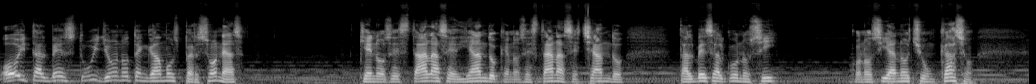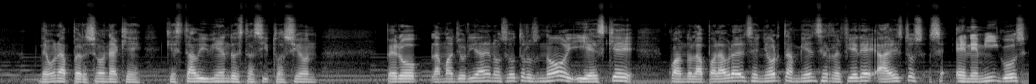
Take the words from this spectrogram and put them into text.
hoy tal vez tú y yo no tengamos personas que nos están asediando, que nos están acechando. Tal vez algunos sí. Conocí anoche un caso de una persona que, que está viviendo esta situación, pero la mayoría de nosotros no, y es que cuando la palabra del Señor también se refiere a estos enemigos,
